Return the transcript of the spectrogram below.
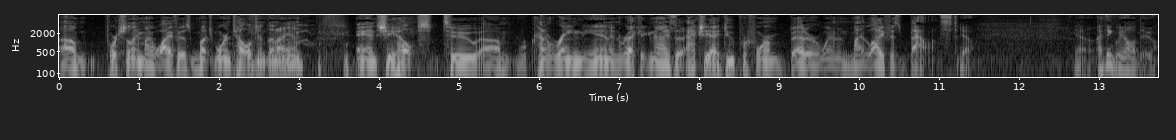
Um, fortunately, my wife is much more intelligent than I am, and she helps to um, kind of rein me in and recognize that actually I do perform better when my life is balanced. Yeah. Yeah. I think we all do.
